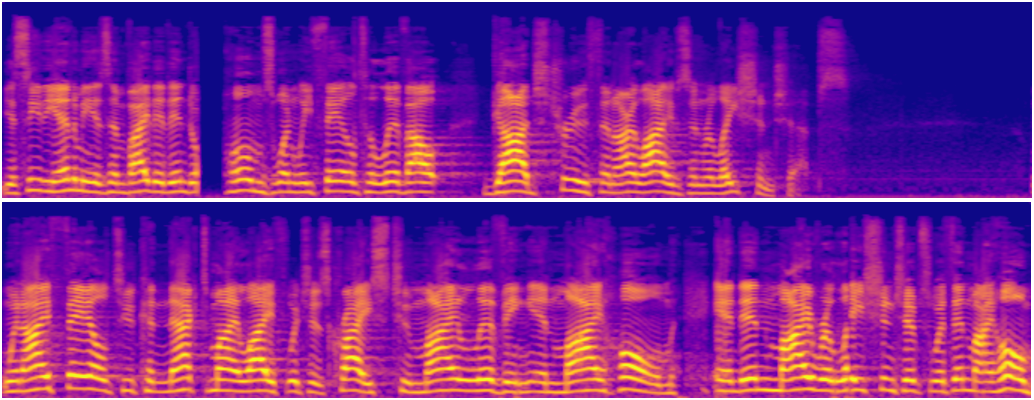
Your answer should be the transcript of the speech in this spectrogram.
You see, the enemy is invited into our homes when we fail to live out God's truth in our lives and relationships. When I fail to connect my life, which is Christ, to my living in my home and in my relationships within my home,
